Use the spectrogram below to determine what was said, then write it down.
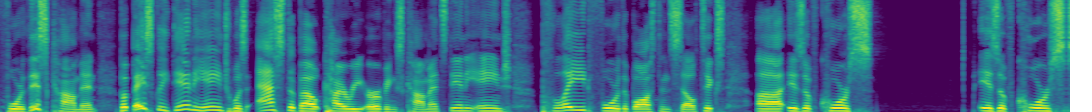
for this comment. But basically, Danny Ainge was asked about Kyrie Irving's comments. Danny Ainge played for the Boston Celtics. Uh, is of course is of course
